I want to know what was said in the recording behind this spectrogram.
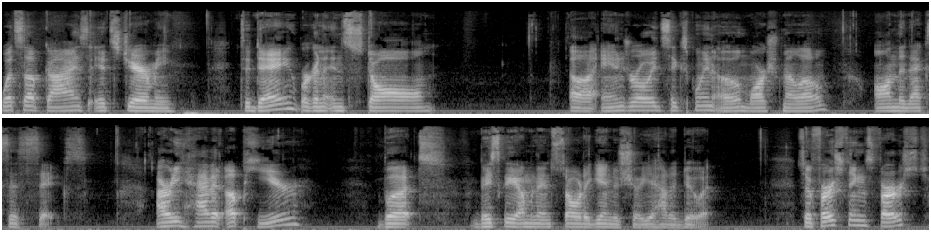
What's up guys, it's Jeremy. Today we're going to install uh, Android 6.0 Marshmallow on the Nexus 6. I already have it up here, but basically I'm going to install it again to show you how to do it. So first things first,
